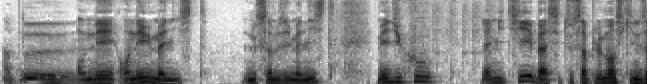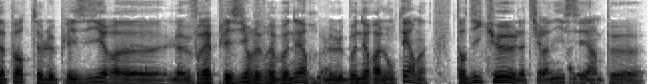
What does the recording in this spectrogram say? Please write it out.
un peu. On est, on est humaniste. Nous sommes humanistes. Mais du coup, l'amitié, bah, c'est tout simplement ce qui nous apporte le plaisir, euh, le vrai plaisir, le vrai bonheur, le, le bonheur à long terme. Tandis que la tyrannie, c'est Allez. un peu. euh,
